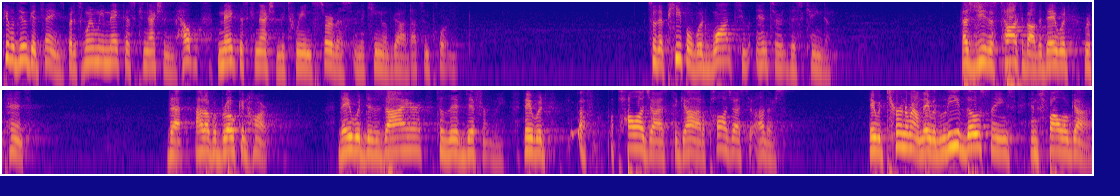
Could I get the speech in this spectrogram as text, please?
People do good things, but it's when we make this connection, help make this connection between service and the kingdom of God. That's important. So that people would want to enter this kingdom. As Jesus talked about, that they would repent, that out of a broken heart, they would desire to live differently. They would apologize to God, apologize to others. They would turn around, they would leave those things and follow God.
